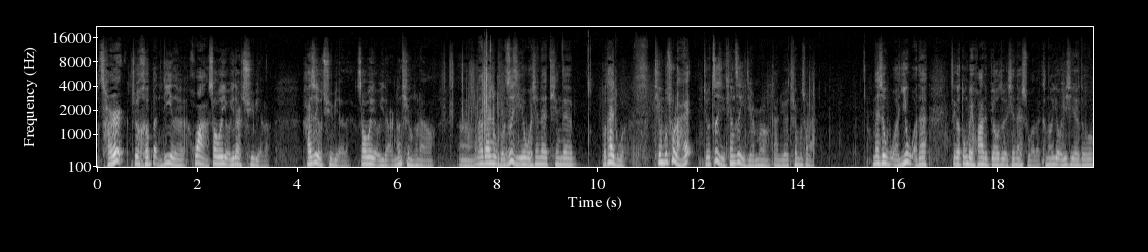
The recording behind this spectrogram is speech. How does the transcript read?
词儿就和本地的话稍微有一点区别了，还是有区别的，稍微有一点能听出来啊。嗯，那但是我自己我现在听的不太多，听不出来，就自己听自己节目，感觉听不出来。那是我以我的这个东北话的标准现在说的，可能有一些都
